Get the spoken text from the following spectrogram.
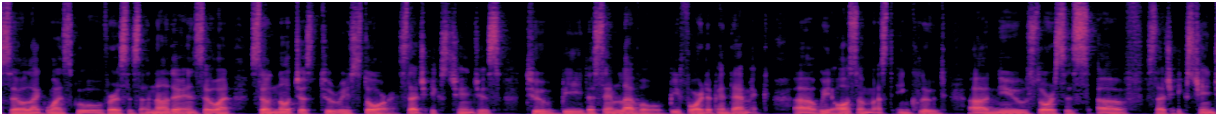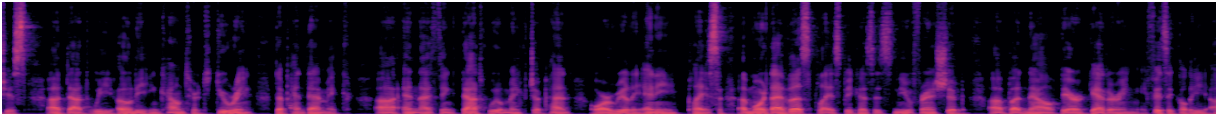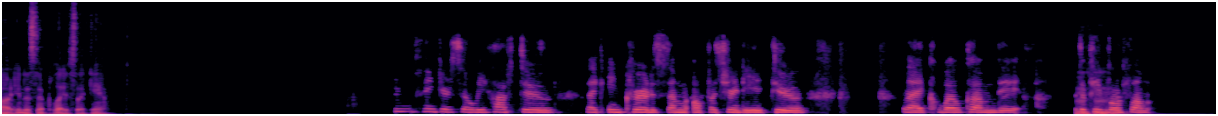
so like one school versus another and so on. So not just to restore such exchanges to be the same level before the pandemic, uh, we also must include uh, new sources of such exchanges uh, that we only encountered during the pandemic. Uh, and I think that will make Japan or really any place a more diverse place because it's new friendship, uh, but now they're gathering physically in the same place again. Thank you. So we have to like include some opportunity to like welcome the the Mhm. people from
